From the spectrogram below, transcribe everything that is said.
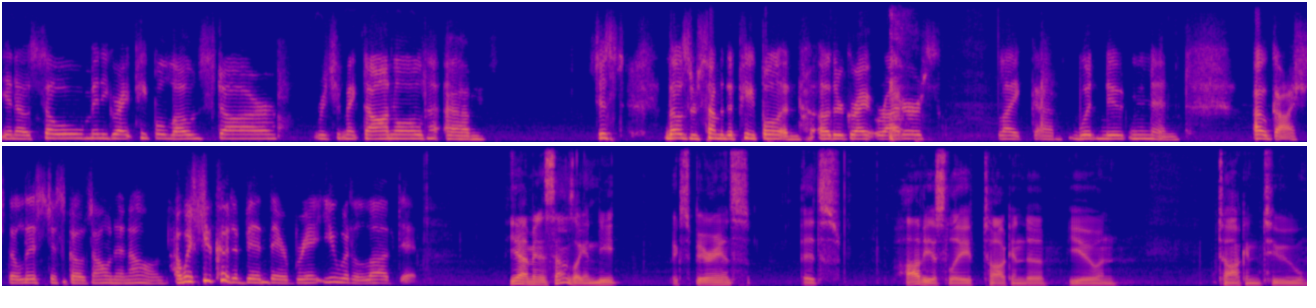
you know, so many great people, Lone Star, Richie McDonald. Um, just those are some of the people and other great writers like um, Wood Newton and oh gosh, the list just goes on and on. I wish you could have been there, Britt. You would have loved it. Yeah, I mean, it sounds like a neat experience. It's obviously talking to you and talking to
